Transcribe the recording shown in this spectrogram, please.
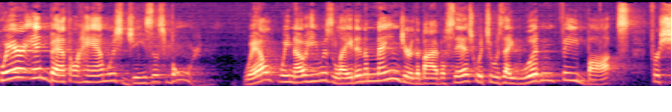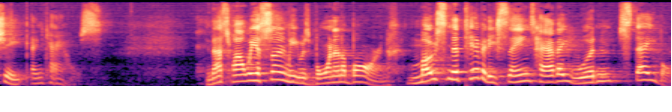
where in Bethlehem was Jesus born? Well, we know he was laid in a manger, the Bible says, which was a wooden feed box for sheep and cows. And that's why we assume he was born in a barn. Most nativity scenes have a wooden stable.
